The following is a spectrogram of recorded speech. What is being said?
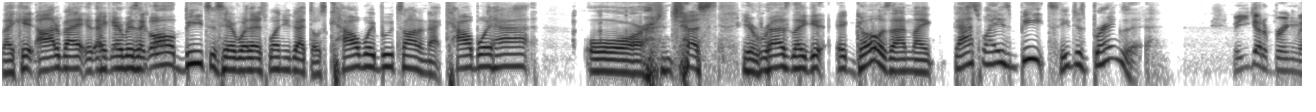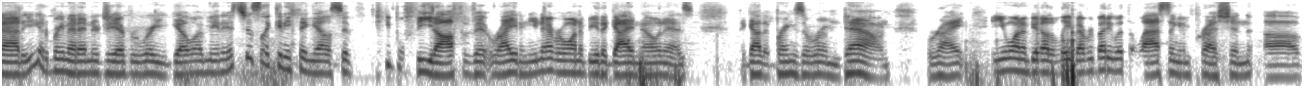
Like it automatic. Like everybody's like, oh, Beets is here. Whether it's when you got those cowboy boots on and that cowboy hat, or just your res. Like it, it goes. I'm like, that's why he's Beets. He just brings it. I mean, you got to bring that. You got to bring that energy everywhere you go. I mean, it's just like anything else. If people feed off of it, right, and you never want to be the guy known as the guy that brings the room down, right? And you want to be able to leave everybody with a lasting impression of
